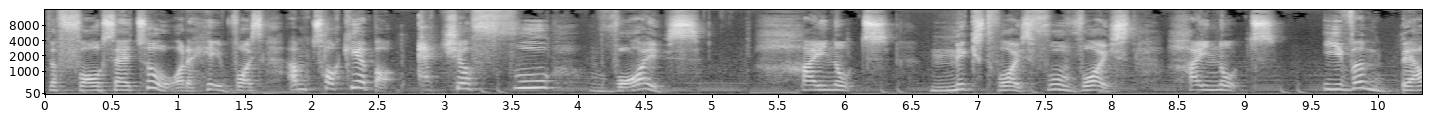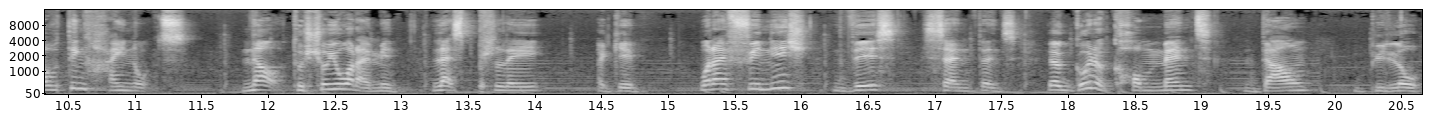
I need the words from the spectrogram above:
the falsetto or the head voice. I'm talking about actual full voice. High notes, mixed voice, full voice, high notes, even belting high notes. Now, to show you what I mean, let's play a game. When I finish this sentence, you're going to comment down below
